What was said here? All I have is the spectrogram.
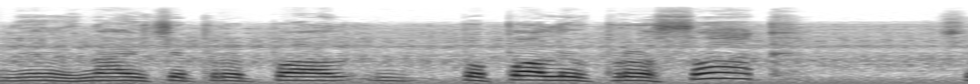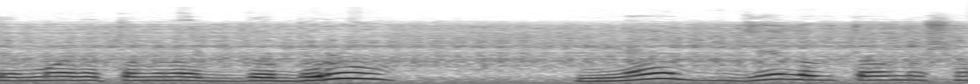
не знаю, чи пропал, попали в просак, чи може то воно добру. Ну, діло в тому, що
